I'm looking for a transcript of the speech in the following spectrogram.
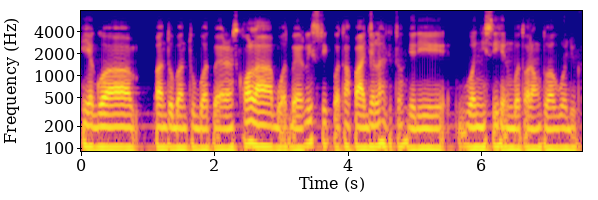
ya gua bantu-bantu buat bayaran sekolah buat bayar listrik buat apa aja lah gitu. Jadi gua nyisihin buat orang tua gua juga.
